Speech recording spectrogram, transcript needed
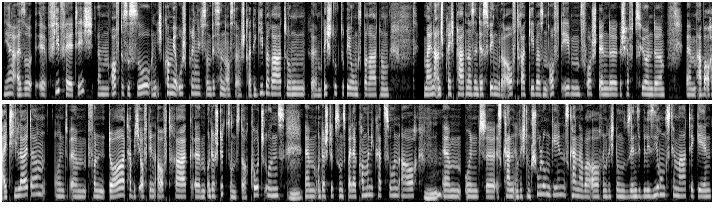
Ja, also äh, vielfältig. Ähm, oft ist es so, und ich komme ja ursprünglich so ein bisschen aus der Strategieberatung, ähm, Restrukturierungsberatung. Meine Ansprechpartner sind deswegen oder Auftraggeber sind oft eben Vorstände, Geschäftsführende, ähm, aber auch IT-Leiter. Und ähm, von dort habe ich oft den Auftrag, ähm, unterstützt uns doch, coach uns, mhm. ähm, unterstützt uns bei der Kommunikation auch. Mhm. Ähm, und äh, es kann in Richtung Schulung gehen, es kann aber auch in Richtung Sensibilisierungsthematik gehen.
